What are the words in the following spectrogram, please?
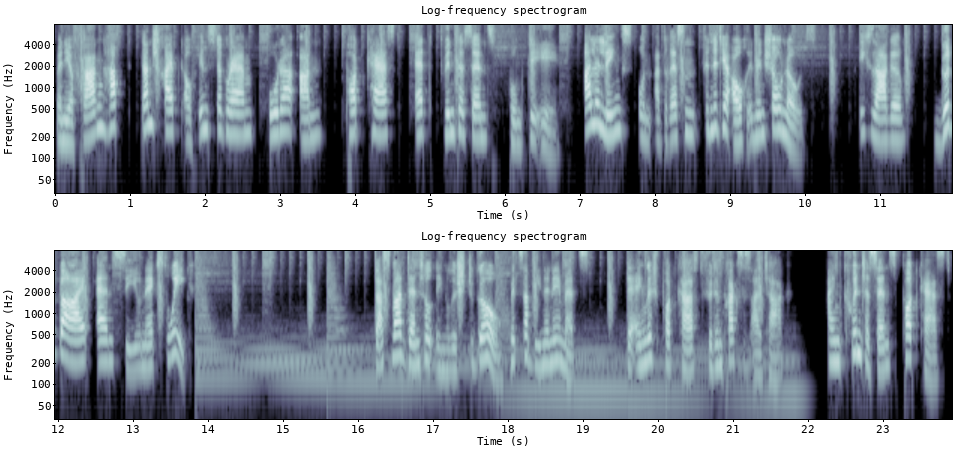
Wenn ihr Fragen habt, dann schreibt auf Instagram oder an podcast.quintessenz.de. Alle Links und Adressen findet ihr auch in den Show Notes. Ich sage goodbye and see you next week. Das war Dental English to Go mit Sabine Nemetz, der Englisch-Podcast für den Praxisalltag. Ein Quintessenz-Podcast.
